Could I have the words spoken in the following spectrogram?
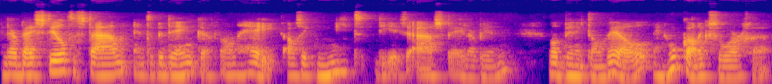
En daarbij stil te staan en te bedenken van hé, hey, als ik niet deze A-speler ben, wat ben ik dan wel en hoe kan ik zorgen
